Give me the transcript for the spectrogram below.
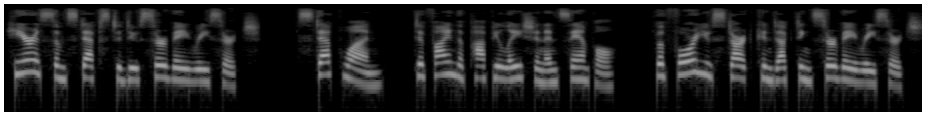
Here is some steps to do survey research. Step 1. Define the population and sample. Before you start conducting survey research,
